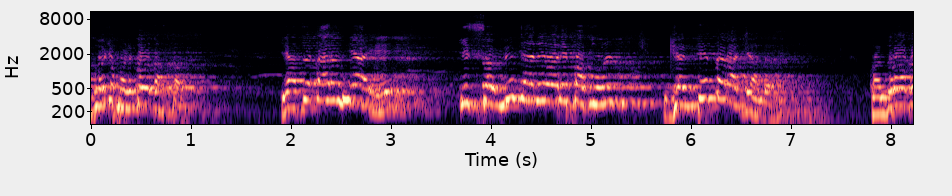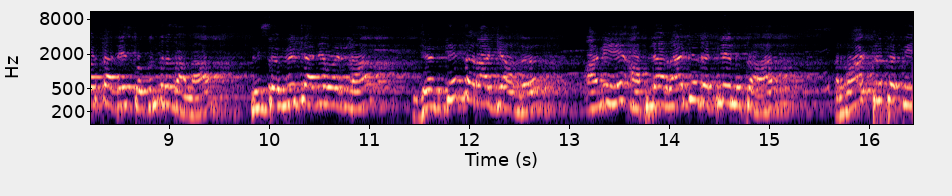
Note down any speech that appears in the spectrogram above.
ध्वज फडकवत असतात. याचं कारण हे आहे की सव्वीस जानेवारी पासून जनतेचं राज्य आलं. पंधरा ऑगस्ट हा देश स्वतंत्र झाला आणि सव्वीस जानेवारीला जनतेचं राज्य आलं. आणि आपल्या राज्यघटनेनुसार राष्ट्रपती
